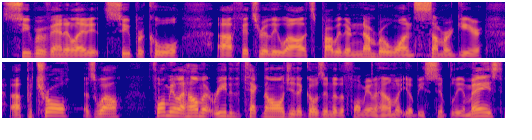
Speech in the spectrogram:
super ventilated, super cool. Uh, fits really well. It's probably their number one summer gear. Uh, Patrol as well. Formula helmet. Read the technology that goes into the Formula helmet. You'll be simply amazed.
